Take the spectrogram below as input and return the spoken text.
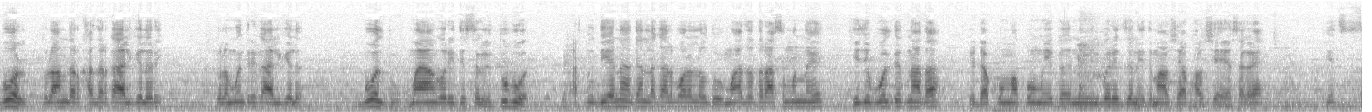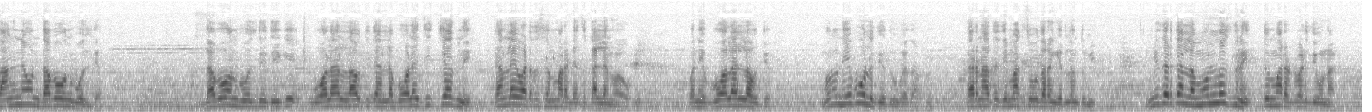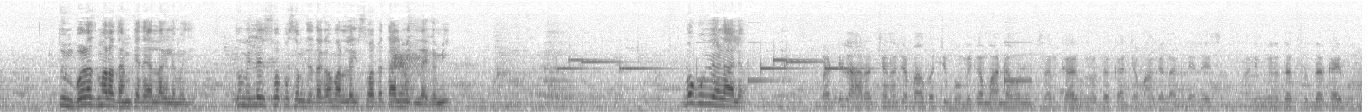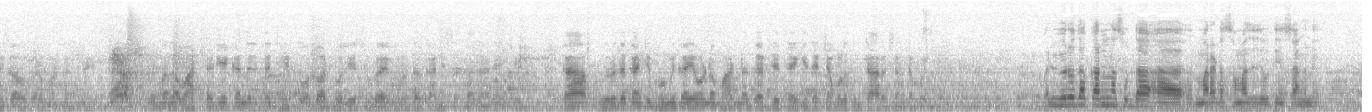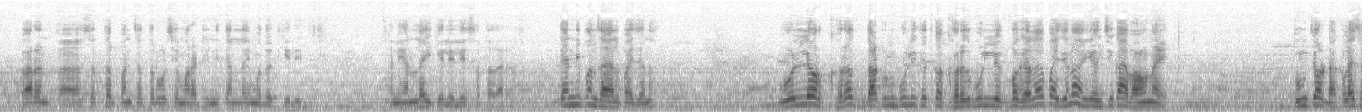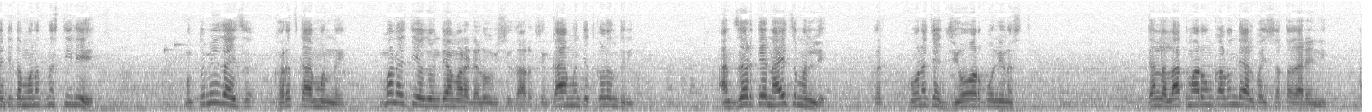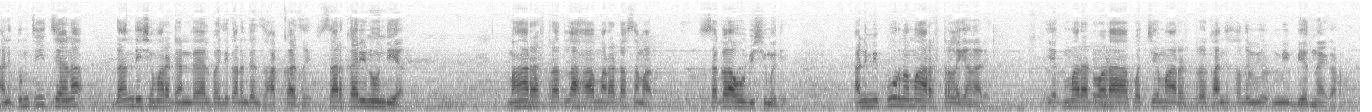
बोल तुला आमदार खासदार काय हाल केलं रे? तुला मंत्री काय हाल केलं? बोल तू माझ्या अंगावर येते सगळे तू बोल. अरे तू दे ना त्यांना काय बोलायला लावतो? माझं तर असं म्हणणं आहे हे जे बोलतेत ना आता हे डाकू माकूम एक नवीन बरेच जण आहेत मावश्या फावश्या या सगळ्या हे सांगण्याहून दबावून बोलतात. दबावून बोलते ते की बोलायला लावते त्यांना बोलायची इच्छाच नाही. त्यांनाही वाटत असेल मराठ्याचं कल्याण व्हावं. पण हे बोलायला लावतात. म्हणून हे बोलत येतो उगाच आपण. कारण आता ते मागचं उदाहरण घेतलं ना तुम्ही. मी जर त्यांना म्हणलोच नाही तुम्ही मराठवाडी देऊ नका. तुम्ही बळच मला धमक्या द्यायला लागले म्हणजे. तुम्ही लई सोपं समजता का? मला लई सोप्या तालमीतलं आहे का मी? बघू वेळ आल्या. पाटील आरक्षणाच्या बाबतची भूमिका मांडा म्हणून सरकार विरोधकांच्या मागे लागलेलं आहे. आणि विरोधक सुद्धा काही भूमिका वगैरे मांडत नाही. ते मला वाटतं की एकंदरीतच ही टोलवाट बोली सुरू आहे विरोधक आणि सत्ताधाऱ्यांची. का विरोधकांची भूमिका एवढं मांडणं गरजेचं आहे की त्याच्यामुळे तुमच्या आरक्षणाचा प्रश्न पण विरोधकांना सुद्धा मराठा समाजाच्या वतीने सांगणं. कारण सत्तर पंच्याहत्तर वर्षे मराठ्यांनी त्यांनाही मदत केलेली. आणि यांनाही केलेली आहे सत्ताधाऱ्यांना त्यांनी पण जायला पाहिजे ना. बोलल्यावर खरंच दाटून बोलीत का खरंच बोलले बघायला पाहिजे ना यांची काय भावना आहे. तुमच्यावर ढकलायसाठी तर म्हणत नसतील हे. मग तुम्ही जायचं. खरंच काय म्हणणं आहे? म्हणायची अजून द्या मराठ्याला ओबीसीचं आरक्षण. काय म्हणतात कळन तरी. आणि जर ते नाहीच म्हणले तर कोणाच्या जीवावर कोणी नसतं. त्यांना लात मारून काढून द्यायला पाहिजे सत्ताधाऱ्यांनी. आणि तुमची इच्छा आहे ना दानदेशी मराठ्यांना द्यायला पाहिजे कारण त्यांचा हक्काच आहे. सरकारी नोंदी आहेत. महाराष्ट्रातला हा मराठा समाज सगळा ओबीसीमध्ये. आणि मी पूर्ण महाराष्ट्राला घेणार आहे. एक मराठवाडा पश्चिम महाराष्ट्र खानदेशाचा मी भेद नाही करणार.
